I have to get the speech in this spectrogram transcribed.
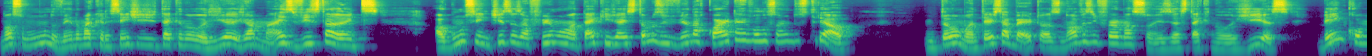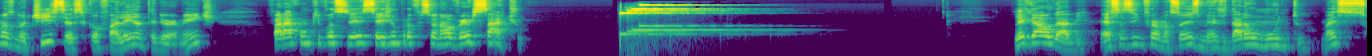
Nosso mundo vem numa crescente de tecnologia jamais vista antes. Alguns cientistas afirmam até que já estamos vivendo a quarta revolução industrial. Então, manter-se aberto às novas informações e às tecnologias bem como as notícias que eu falei anteriormente, fará com que você seja um profissional versátil. Legal, Gabi. Essas informações me ajudaram muito, mas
